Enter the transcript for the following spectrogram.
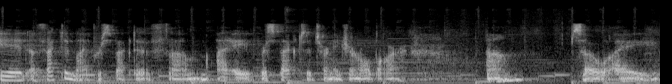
It affected my perspective. Um, I respect Attorney General Barr. Um, so I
